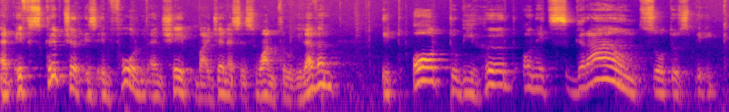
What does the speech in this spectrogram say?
And if scripture is informed and shaped by Genesis 1 through 11, it ought to be heard on its ground, so to speak,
